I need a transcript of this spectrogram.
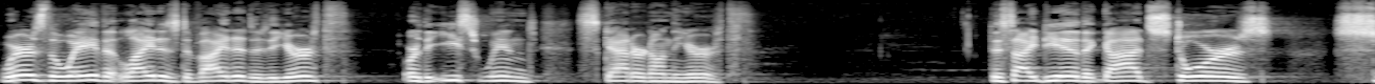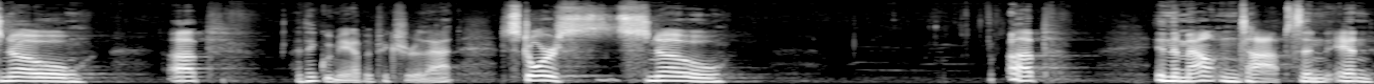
Where is the way that light is divided to the earth, or the east wind scattered on the earth? This idea that God stores snow up, I think we may have a picture of that, stores snow up in the mountaintops. And, and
